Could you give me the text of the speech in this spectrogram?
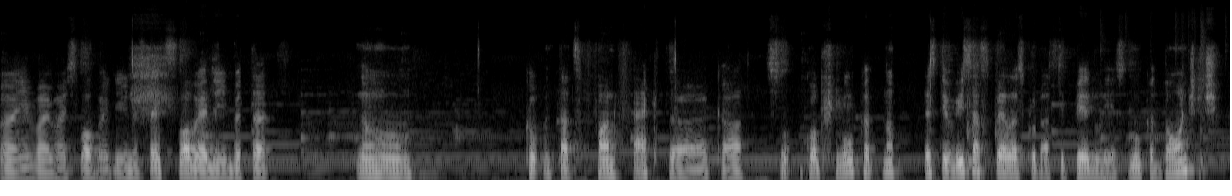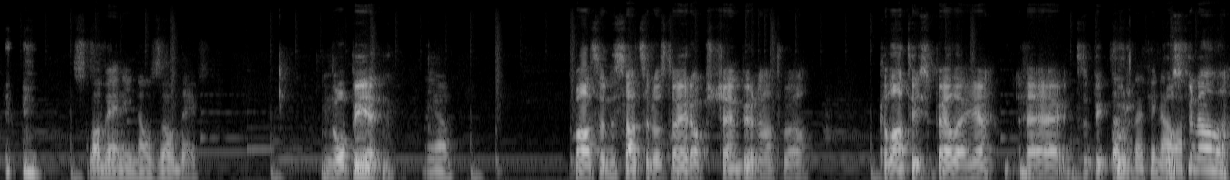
vai, vai, vai Sloveniju. Es teicu, Sloveniju, bet uh, nu, ku- tāds fun fact, ka kopš Luka, nu, es tev visās spēlēs, kurās ir piedalījies Luka Dončičs, Slovenija nav zaudējusi. Nopietni. Jā. Vācis, un es atceros to Eiropas čempionātu vēl, ka Latvija spēlēja. Ja? E, tas bija kur? Ceturtdaļfinālā. Pusfinālā?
